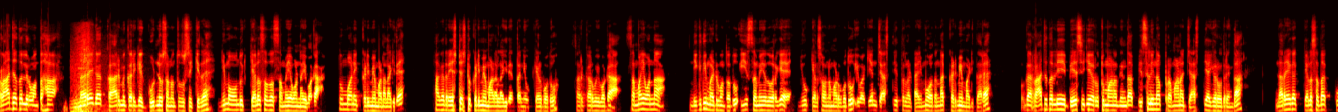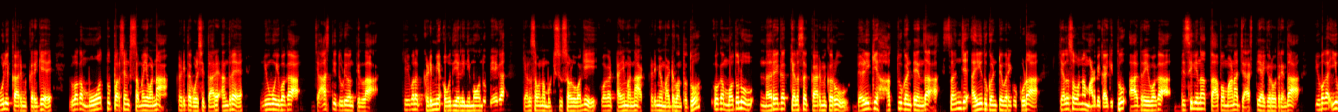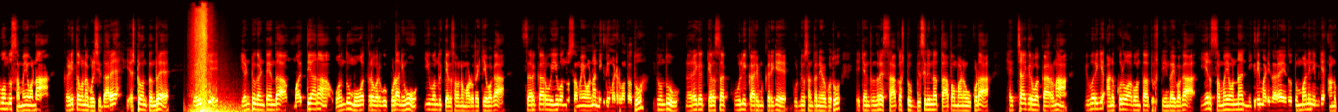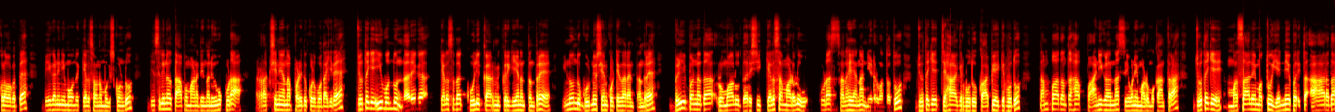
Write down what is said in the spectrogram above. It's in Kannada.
ರಾಜ್ಯದಲ್ಲಿರುವಂತಹ ನರೇಗಾ ಕಾರ್ಮಿಕರಿಗೆ ಗುಡ್ ನ್ಯೂಸ್ ಅನ್ನುವಂಥದ್ದು ಸಿಕ್ಕಿದೆ. ನಿಮ್ಮ ಒಂದು ಕೆಲಸದ ಸಮಯವನ್ನು ಇವಾಗ ತುಂಬಾನೇ ಕಡಿಮೆ ಮಾಡಲಾಗಿದೆ. ಹಾಗಾದರೆ ಎಷ್ಟೆಷ್ಟು ಕಡಿಮೆ ಮಾಡಲಾಗಿದೆ ಅಂತ ನೀವು ಕೇಳ್ಬೋದು. ಸರ್ಕಾರವು ಇವಾಗ ಸಮಯವನ್ನು ನಿಗದಿ ಮಾಡಿರುವಂಥದ್ದು ಈ ಸಮಯದವರೆಗೆ ನೀವು ಕೆಲಸವನ್ನು ಮಾಡ್ಬೋದು. ಇವಾಗ ಏನು ಜಾಸ್ತಿ ಇತ್ತಲ್ಲ ಟೈಮು ಅದನ್ನು ಕಡಿಮೆ ಮಾಡಿದ್ದಾರೆ. ಇವಾಗ ರಾಜ್ಯದಲ್ಲಿ ಬೇಸಿಗೆ ಋತುಮಾನದಿಂದ ಬಿಸಿಲಿನ ಪ್ರಮಾಣ ಜಾಸ್ತಿ ಆಗಿರೋದ್ರಿಂದ ನರೇಗಾ ಕೆಲಸದ ಕೂಲಿ ಕಾರ್ಮಿಕರಿಗೆ ಇವಾಗ ಮೂವತ್ತು ಪರ್ಸೆಂಟ್ ಸಮಯವನ್ನು ಕಡಿತಗೊಳಿಸಿದ್ದಾರೆ. ಅಂದರೆ ನೀವು ಇವಾಗ ಜಾಸ್ತಿ ದುಡಿಯುವಂತಿಲ್ಲ. ಕೇವಲ ಕಡಿಮೆ ಅವಧಿಯಲ್ಲಿ ನಿಮ್ಮ ಒಂದು ಬೇಗ ಕೆಲಸವನ್ನು ಮುಗಿಸುವ ಸಲುವಾಗಿ ಇವಾಗ ಟೈಮನ್ನು ಕಡಿಮೆ ಮಾಡಿರುವಂಥದ್ದು ಇವಾಗ ಮೊದಲು ನರೇಗಾ ಕೆಲಸ ಕಾರ್ಮಿಕರು ಬೆಳಿಗ್ಗೆ ಹತ್ತು ಗಂಟೆಯಿಂದ ಸಂಜೆ ಐದು ಗಂಟೆವರೆಗೂ ಕೂಡ ಕೆಲಸವನ್ನು ಮಾಡಬೇಕಾಗಿತ್ತು. ಆದರೆ ಇವಾಗ ಬಿಸಿಲಿನ ತಾಪಮಾನ ಜಾಸ್ತಿ ಆಗಿರೋದ್ರಿಂದ ಇವಾಗ ಈ ಒಂದು ಸಮಯವನ್ನು ಕಡಿತವನ್ನಗೊಳಿಸಿದ್ದಾರೆ ಎಷ್ಟು ಅಂತಂದರೆ ಬೆಳಿಗ್ಗೆ ಎಂಟು ಗಂಟೆಯಿಂದ ಮಧ್ಯಾಹ್ನ ಒಂದು ಮೂವತ್ತರವರೆಗೂ ಕೂಡ ನೀವು ಈ ಒಂದು ಕೆಲಸವನ್ನು ಮಾಡೋದಕ್ಕೆ ಇವಾಗ ಸರ್ಕಾರವು ಈ ಒಂದು ಸಮಯವನ್ನು ನಿಗದಿ ಮಾಡಿರುವಂಥದ್ದು ಇದೊಂದು ನರೇಗಾ ಕೆಲಸ ಕೂಲಿ ಕಾರ್ಮಿಕರಿಗೆ ಗುಡ್ ನ್ಯೂಸ್ ಅಂತಲೇ ಹೇಳ್ಬೋದು. ಏಕೆಂತಂದರೆ ಸಾಕಷ್ಟು ಬಿಸಿಲಿನ ತಾಪಮಾನವು ಕೂಡ ಹೆಚ್ಚಾಗಿರುವ ಕಾರಣ ಇವರಿಗೆ ಅನುಕೂಲವಾಗುವಂತಹ ದೃಷ್ಟಿಯಿಂದ ಇವಾಗ ಏನು ಸಮಯವನ್ನು ನಿಗದಿ ಮಾಡಿದ್ದಾರೆ ಇದು ತುಂಬಾ ನಿಮಗೆ ಅನುಕೂಲವಾಗುತ್ತೆ. ಬೇಗನೆ ನಿಮ್ಮ ಒಂದು ಕೆಲಸವನ್ನು ಮುಗಿಸ್ಕೊಂಡು ಬಿಸಿಲಿನ ತಾಪಮಾನದಿಂದ ನೀವು ಕೂಡ ರಕ್ಷಣೆಯನ್ನು ಪಡೆದುಕೊಳ್ಬಹುದಾಗಿದೆ ಜೊತೆಗೆ ಈ ಒಂದು ನರೇಗಾ ಕೆಲಸದ ಕೂಲಿ ಕಾರ್ಮಿಕರಿಗೆ ಏನಂತಂದ್ರೆ ಇನ್ನೊಂದು ಗುಡ್ ನ್ಯೂಸ್ ಏನು ಕೊಟ್ಟಿದ್ದಾರೆ ಅಂತಂದ್ರೆ ಬಿಳಿ ಬಣ್ಣದ ರುಮಾಲು ಧರಿಸಿ ಕೆಲಸ ಮಾಡಲು ಕೂಡ ಸಲಹೆಯನ್ನ ನೀಡಿರುವಂಥದ್ದು. ಜೊತೆಗೆ ಚಹಾ ಆಗಿರ್ಬೋದು, ಕಾಫಿ ಆಗಿರ್ಬೋದು, ತಂಪಾದಂತಹ ಪಾನೀಯಗಳನ್ನ ಸೇವನೆ ಮಾಡುವ ಮುಖಾಂತರ ಜೊತೆಗೆ ಮಸಾಲೆ ಮತ್ತು ಎಣ್ಣೆ ಭರಿತ ಆಹಾರದ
